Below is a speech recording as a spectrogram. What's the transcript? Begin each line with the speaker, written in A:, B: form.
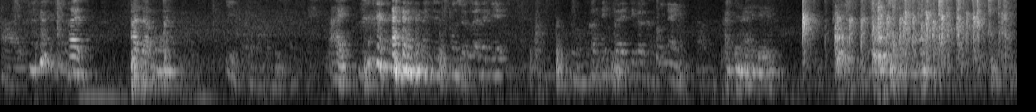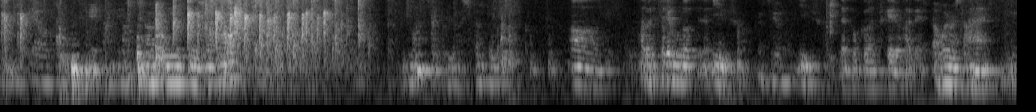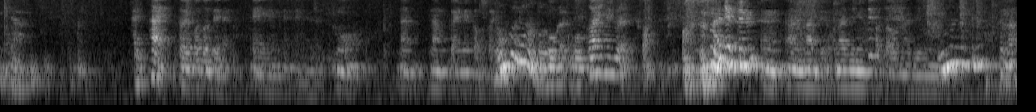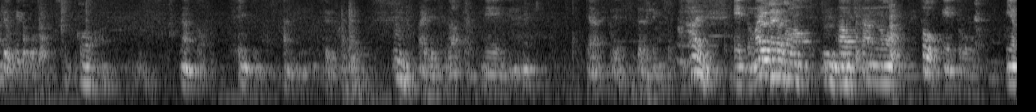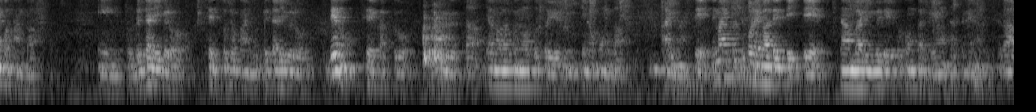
A: はい。はい。あじゃあもう。
B: いいですか？
A: はい。
B: ご紹介だけ向かって左手が書きない
A: 書きない。です
C: いいですか？いいですか？
A: じゃあ僕はつける派で。
C: あ、わかりました。
A: はい。
C: じゃあ。はい。
A: はいということで、えー、もう何何回目か分かり
C: 何回目なのこれ
A: 5, 回目ぐらいですか
C: あ、そんなにやってる。
A: うんあのなんていうのおなじみの方はおなじ
C: そ
A: み
C: んなにやってる？
A: 今日結構。なんか新規な感じもするから
C: うん。
A: あれですが、えー、やらせていただきましょうか
C: はい。
A: えっ、と毎回この青木さんのとえっ、と海青子さんがえっ、とルチャリブロ私設図書館ルチャリブロでの生活を綴った山學ノートという日記の本がありましてで毎年これが出ていてナンバリングでいうと今回が4冊目なんですが、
